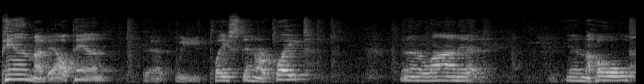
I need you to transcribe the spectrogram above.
pin, my dowel pin, that we placed in our plate. Then align it in the hole.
